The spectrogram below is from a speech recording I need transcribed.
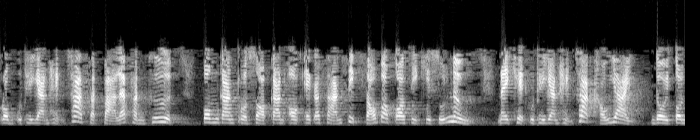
กรมอุทยานแห่งชาติสัตว์ป่าและพันธุ์พืช ปมการตรวจสอบการออกเอกสารสิทธิ์สาปก4.01 ในเขตอุทยานแห่งชาติเขาใหญ่ โดยตน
